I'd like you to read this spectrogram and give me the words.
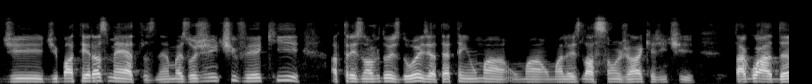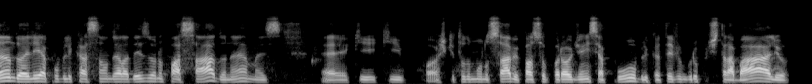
de, de bater as metas, né? Mas hoje a gente vê que a 3922 e até tem uma, uma, uma legislação já que a gente está aguardando ali a publicação dela desde o ano passado, né? Mas é, que, que acho que todo mundo sabe, passou por audiência pública, teve um grupo de trabalho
